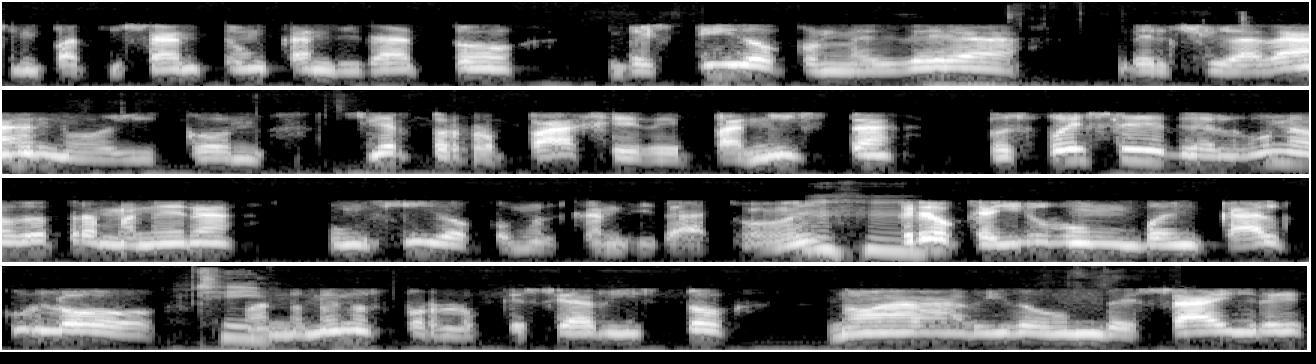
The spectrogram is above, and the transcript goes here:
simpatizante, un candidato vestido con la idea del ciudadano y con cierto ropaje de panista, pues fuese de alguna u otra manera ungido como el candidato. ¿eh? Creo que ahí hubo un buen cálculo, cuando menos por lo que se ha visto, no ha habido un desaire,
